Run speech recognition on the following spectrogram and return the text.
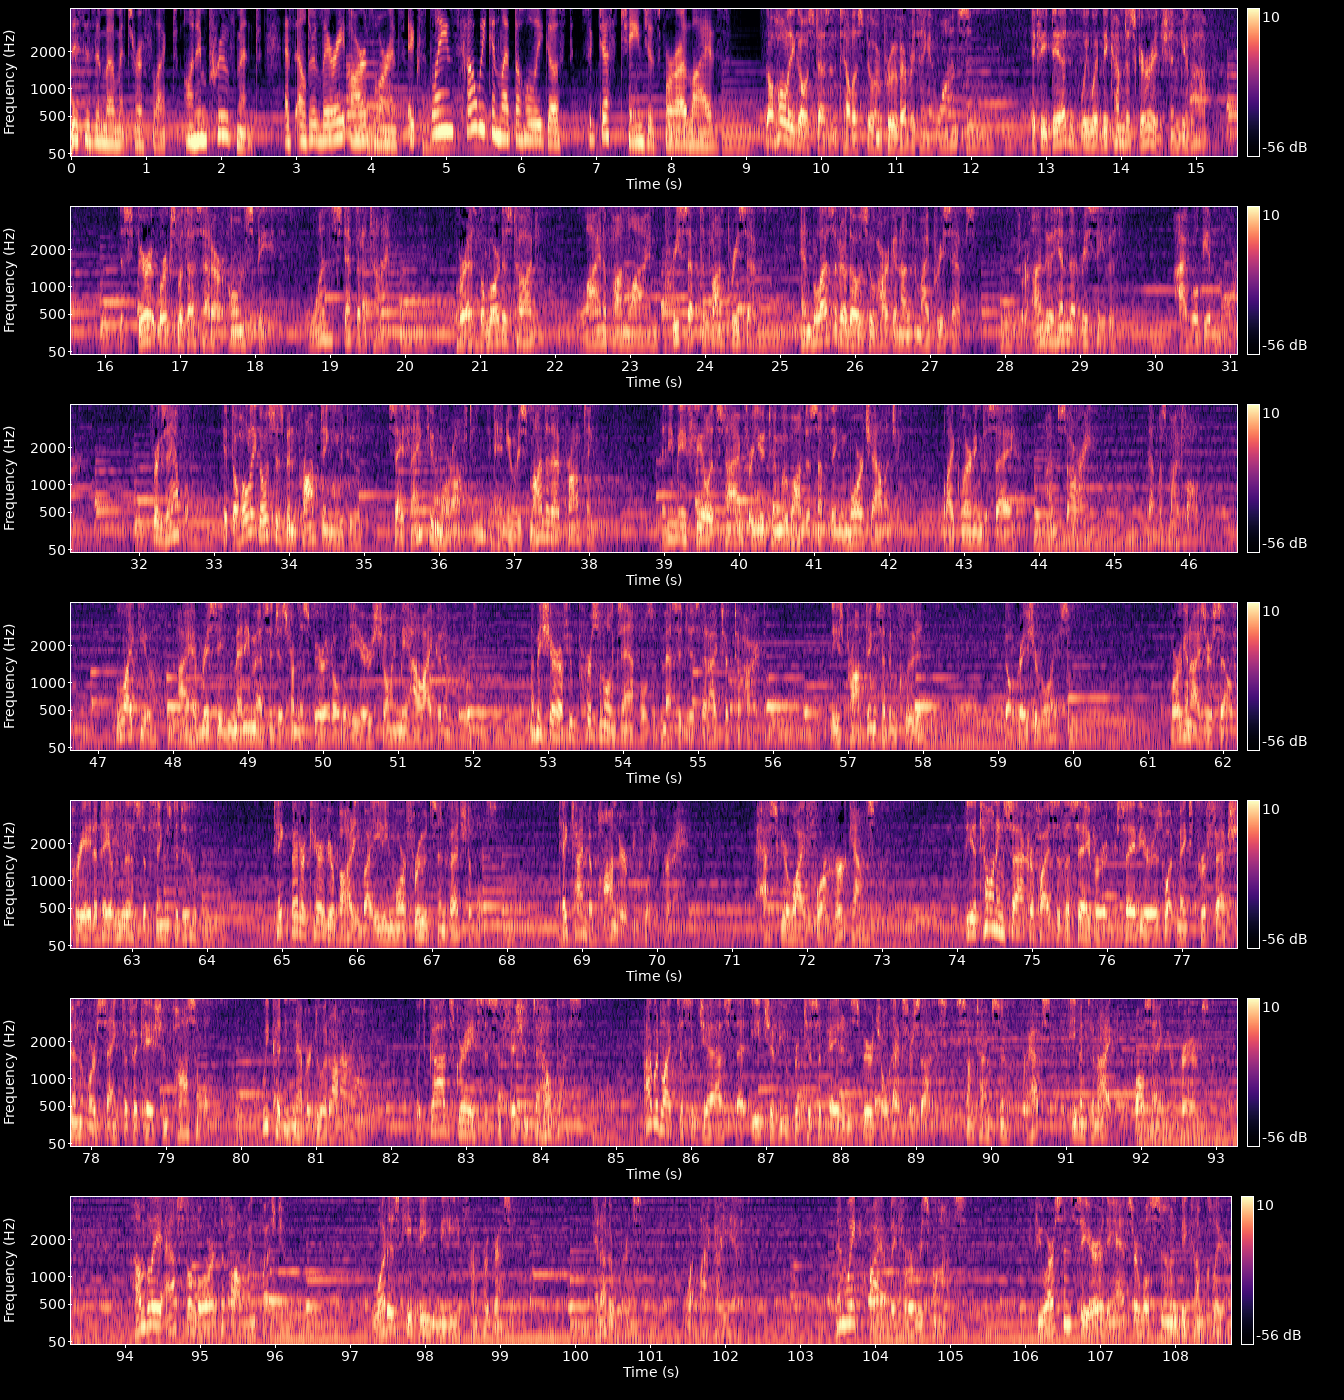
This is a moment to reflect on improvement as Elder Larry R. Lawrence explains how we can let the Holy Ghost suggest changes for our lives. The Holy Ghost doesn't tell us to improve everything at once. If He did, we would become discouraged and give up. The Spirit works with us at our own speed, one step at a time. Or as the Lord has taught, line upon line, precept upon precept. And blessed are those who hearken unto my precepts. For unto him that receiveth, I will give more. For example, if the Holy Ghost has been prompting you to say thank you more often and you respond to that prompting, then He may feel it's time for you to move on to something more challenging, like learning to say, I'm sorry, that was my fault. Like you, I have received many messages from the Spirit over the years showing me how I could improve. Let me share a few personal examples of messages that I took to heart. These promptings have included don't raise your voice. Organize yourself. Create a daily list of things to do. Take better care of your body by eating more fruits and vegetables. Take time to ponder before you pray. Ask your wife for her counsel. The atoning sacrifice of the Savior is what makes perfection or sanctification possible. We could never do it on our own, but God's grace is sufficient to help us. I would like to suggest that each of you participate in a spiritual exercise sometime soon, perhaps even tonight while saying your prayers. Humbly ask the Lord the following question What is keeping me from progressing? In other words, what lack I yet? Then wait quietly for a response. If you are sincere, the answer will soon become clear.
